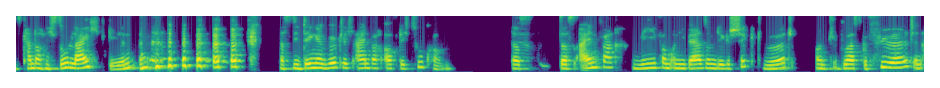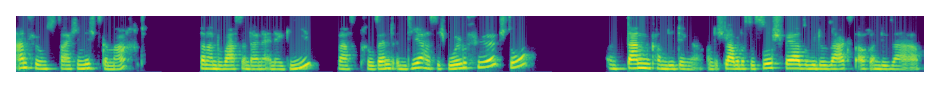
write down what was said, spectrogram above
es kann doch nicht so leicht gehen, dass die Dinge wirklich einfach auf dich zukommen. Dass ja. das einfach wie vom Universum dir geschickt wird und du hast gefühlt, in Anführungszeichen, nichts gemacht, sondern du warst in deiner Energie, warst präsent in dir, hast dich wohlgefühlt, so. Und dann kommen die Dinge. Und ich glaube, das ist so schwer, so wie du sagst, auch in dieser,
